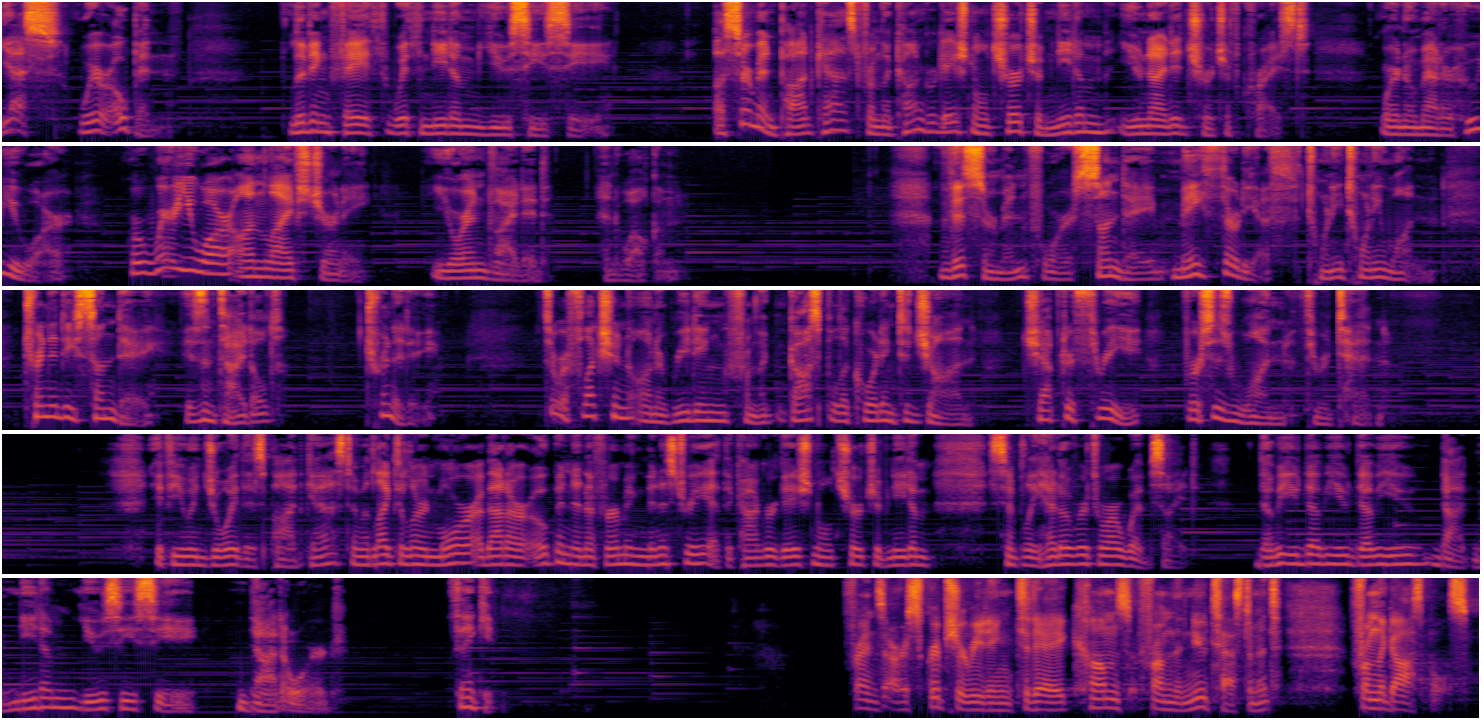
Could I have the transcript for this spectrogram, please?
Yes, we're open. Living Faith with Needham UCC, a sermon podcast from the Congregational Church of Needham United Church of Christ, where no matter who you are or where you are on life's journey, you're invited and welcome. This sermon for Sunday, May 30th, 2021, Trinity Sunday, is entitled Trinity. It's a reflection on a reading from the Gospel according to John chapter 3, verses 1 through 10. If you enjoy this podcast and would like to learn more about our open and affirming ministry at the Congregational Church of Needham, simply head over to our website, www.needhamucc.org. Thank you. Friends, our scripture reading today comes from the New Testament, from the Gospels.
